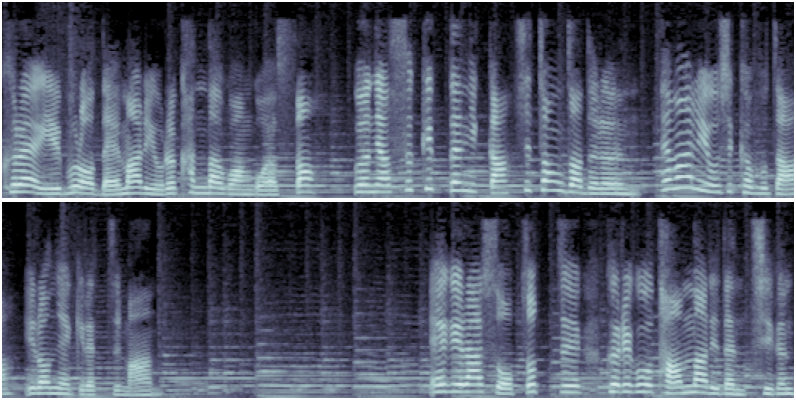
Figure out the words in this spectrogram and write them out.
그래 일부러 내 마리오를 칸다고 한 거였어? 왜냐 skip되니까 시청자들은 새 마리오 시켜보자 이런 얘기를 했지만 얘기를 할 수 없었지. 그리고 다음날이 된 지금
